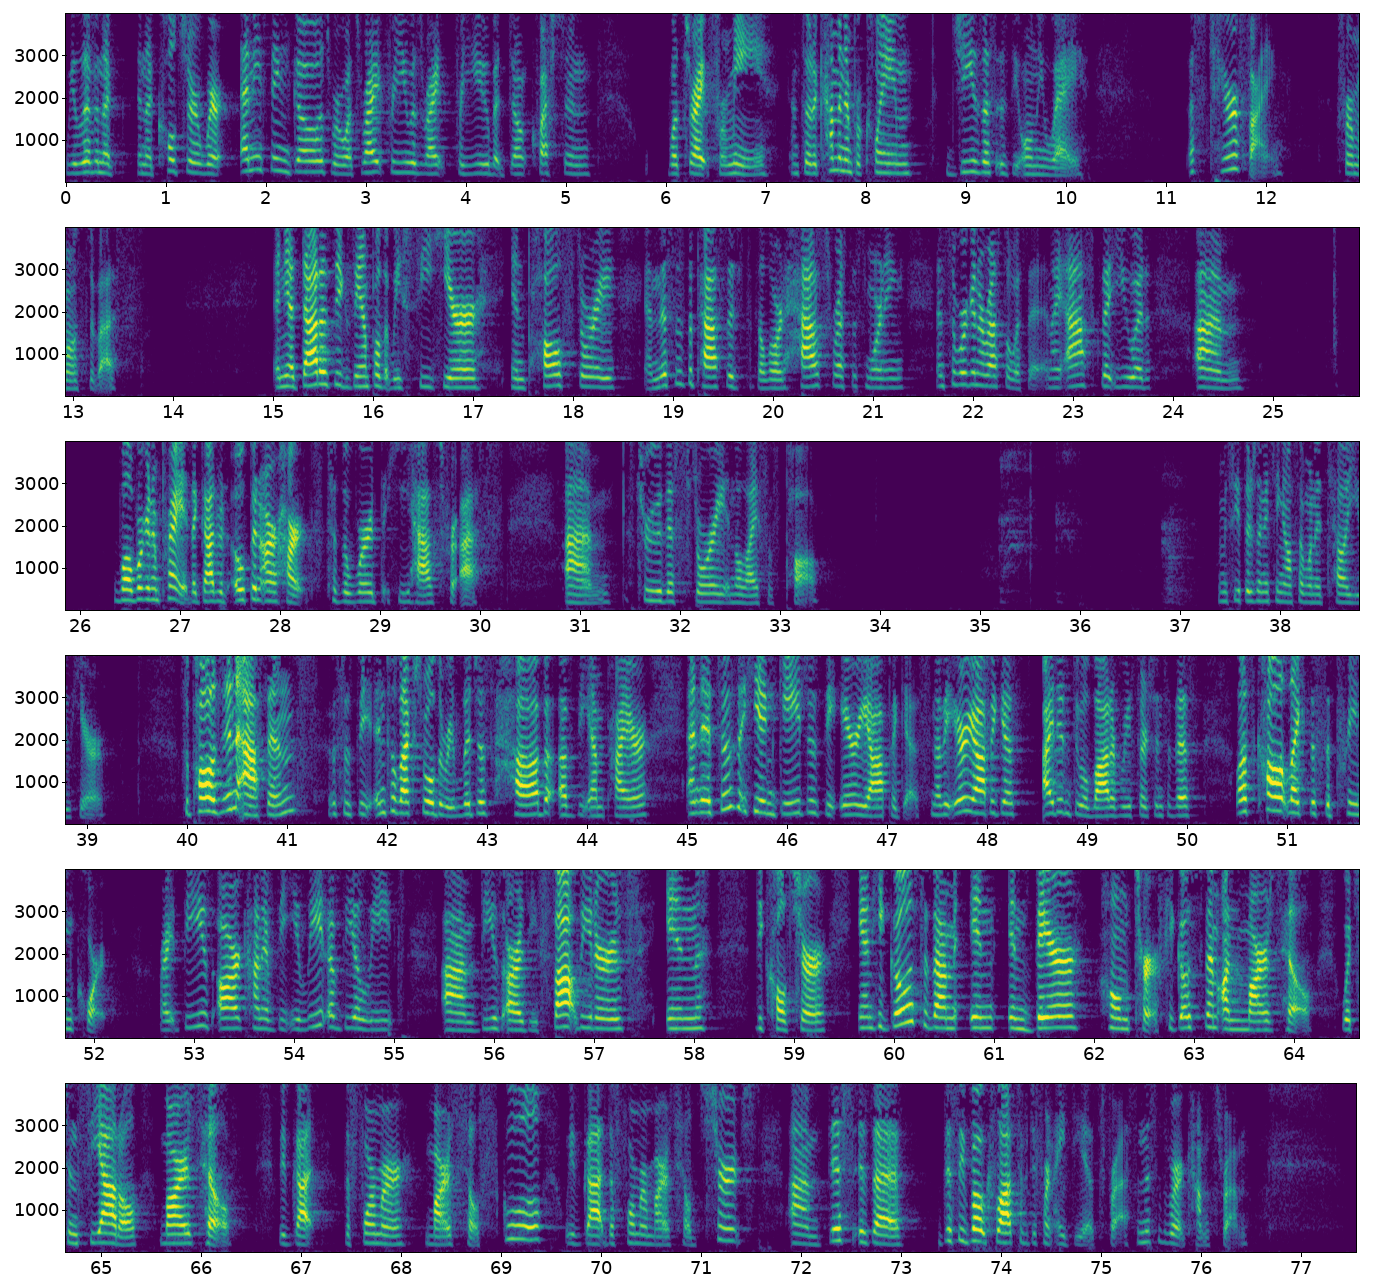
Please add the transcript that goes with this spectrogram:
We live in a, in a culture where anything goes, where what's right for you is right for you, but don't question what's right for me. And so to come in and proclaim Jesus is the only way. That's terrifying for most of us. And yet, that is the example that we see here in Paul's story. And this is the passage that the Lord has for us this morning. And so we're going to wrestle with it. And I ask that you would, um, well, we're going to pray that God would open our hearts to the word that He has for us um, through this story in the life of Paul. Let me see if there's anything else I want to tell you here. So, Paul is in Athens. This is the intellectual, the religious hub of the empire. And it says that he engages the Areopagus. Now, the Areopagus, I didn't do a lot of research into this. Let's call it like the Supreme Court, right? These are kind of the elite of the elite. Um, these are the thought leaders in the culture. And he goes to them in, in their home turf. He goes to them on Mars Hill, which in Seattle, Mars Hill. We've got the former Mars Hill School. We've got the former Mars Hill Church. Um, this is a this evokes lots of different ideas for us, and this is where it comes from.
